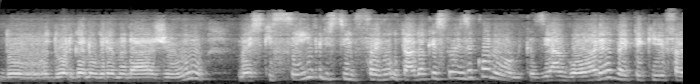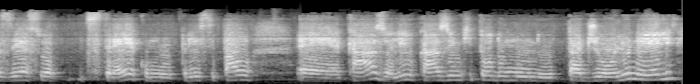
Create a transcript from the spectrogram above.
do, do, organograma da AGU, mas que sempre se foi voltado a questões econômicas. E agora vai ter que fazer a sua estreia como principal é, caso ali, o caso em que todo mundo está de olho nele,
